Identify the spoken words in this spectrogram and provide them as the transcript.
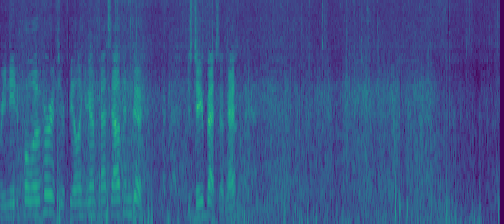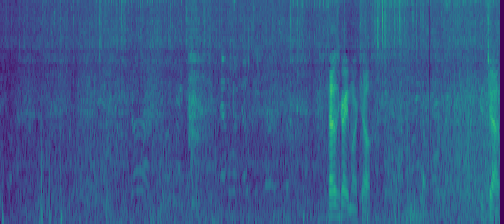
or you need to pull over, if you feel like you're gonna pass out, then do it. Just do your best, okay? That was great, Martel. Good job.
